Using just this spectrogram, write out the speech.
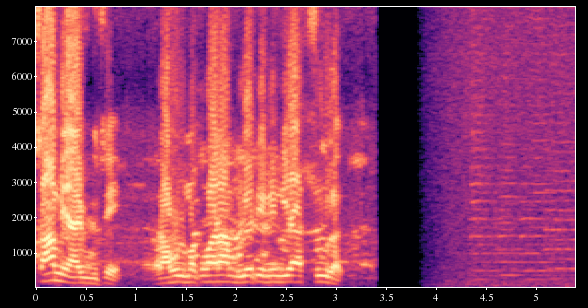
સામે આવ્યું છે. Rahul Makwana, bulletin India, Surat.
